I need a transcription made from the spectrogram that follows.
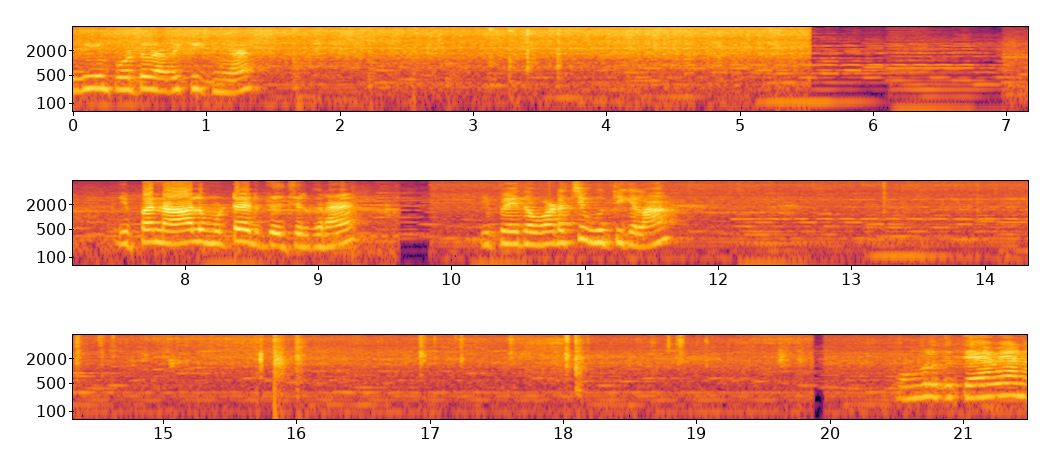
இதையும் போட்டு வதக்கிக்கோங்க. இப்போ நாலு முட்டை எடுத்து வச்சுருக்கிறேன். இப்போ இதை உடச்சி ஊற்றிக்கலாம் உங்களுக்கு தேவையான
